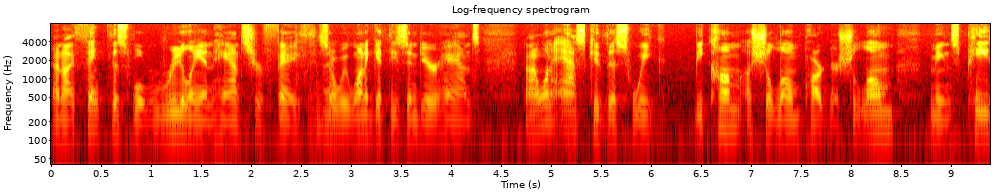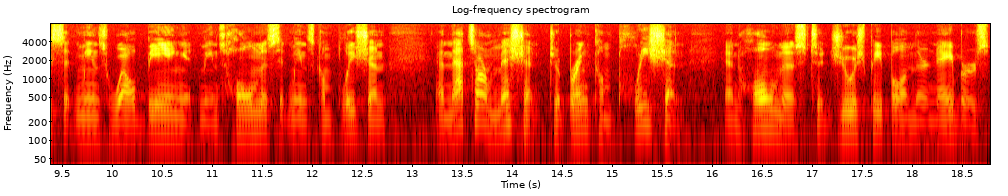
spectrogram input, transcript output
And I think this will really enhance your faith. So we want to get these into your hands. Now, I want to ask you this week become a shalom partner. Shalom means peace, it means well being, it means wholeness, it means completion. And that's our mission to bring completion and wholeness to Jewish people and their neighbors.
